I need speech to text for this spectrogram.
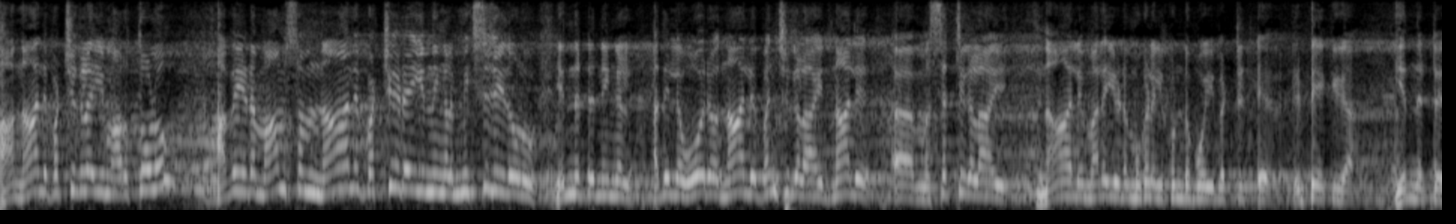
ആ നാല് പക്ഷികളെയും അറുത്തോളൂ. അവയുടെ മാംസം നാല് പക്ഷിയുടെയും നിങ്ങൾ മിക്സ് ചെയ്തോളൂ. എന്നിട്ട് നിങ്ങൾ അതിലെ ഓരോ നാല് ബഞ്ചുകളായി നാല് സെറ്റുകളായി നാല് മലയുടെ മുകളിൽ കൊണ്ടുപോയി വെട്ടി ഇട്ടേക്കുക. എന്നിട്ട്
